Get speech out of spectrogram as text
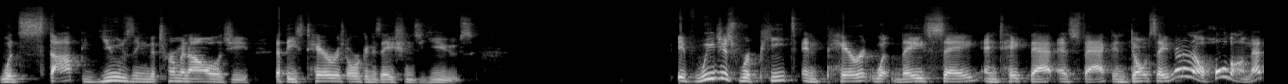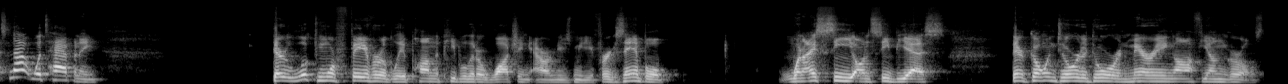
would stop using the terminology that these terrorist organizations use if we just repeat and parrot what they say and take that as fact and don't say, no, no, no, hold on, that's not what's happening, they're looked more favorably upon the people that are watching our news media. For example, when I see on CBS, they're going door to door and marrying off young girls.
